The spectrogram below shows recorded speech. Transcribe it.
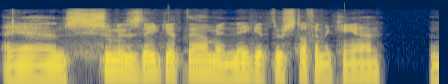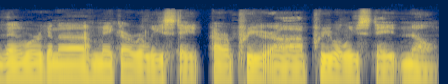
And as soon as they get them and they get their stuff in the can, then we're gonna make our release date, our pre uh, pre release date known.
